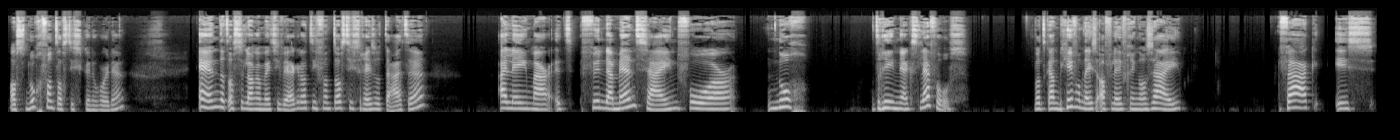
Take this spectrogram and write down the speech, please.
alsnog fantastisch kunnen worden. En dat als ze langer met je werken, dat die fantastische resultaten alleen maar het fundament zijn voor nog drie next levels. Wat ik aan het begin van deze aflevering al zei. Vaak is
